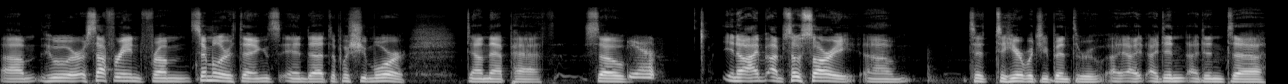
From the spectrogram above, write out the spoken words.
um, who are suffering from similar things and uh, to push you more down that path. So yeah you know i'm, I'm so sorry um, to to hear what you've been through. I i, I didn't i didn't uh,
